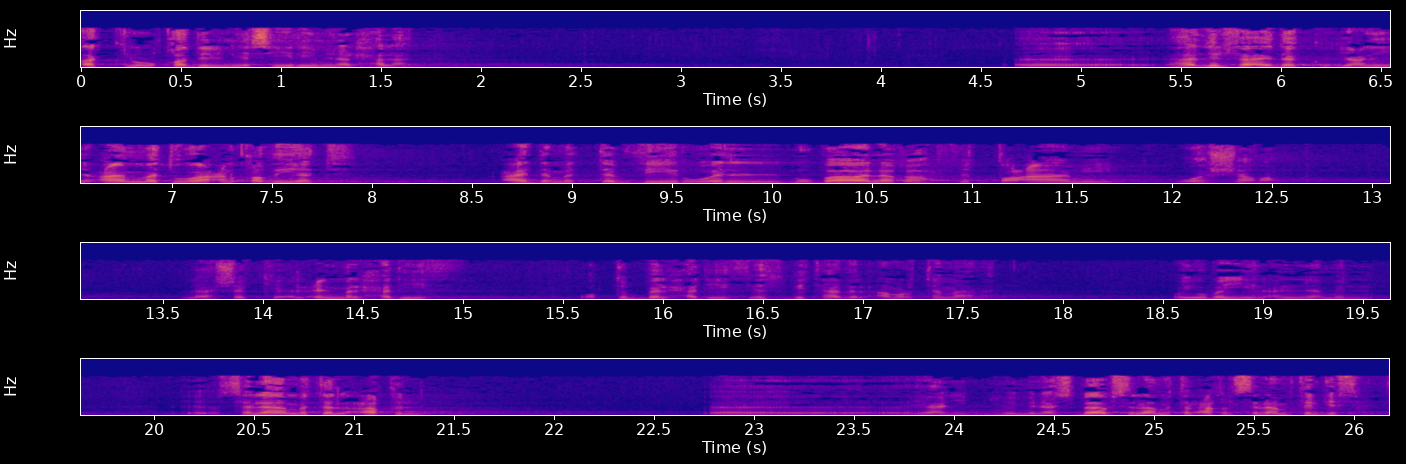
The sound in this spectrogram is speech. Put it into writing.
أكل القدر اليسير من الحلال. هذه الفائدة يعني عامتها عن قضية عدم التبذير والمبالغة في الطعام والشراب. لا شك العلم الحديث والطب الحديث يثبت هذا الأمر تماما ويبين أن من سلامة العقل آه، يعني من أسباب سلامة العقل سلامة الجسد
